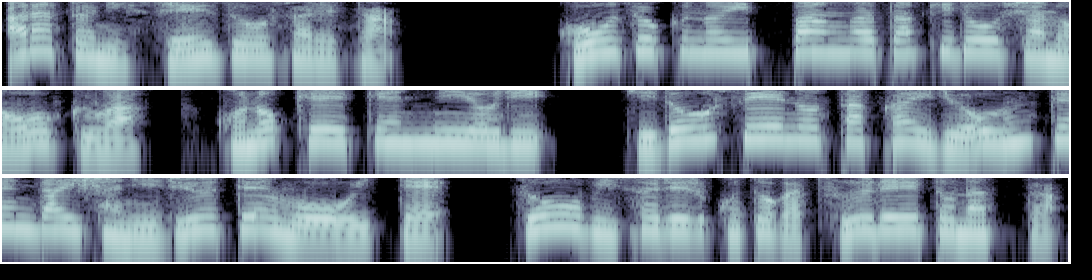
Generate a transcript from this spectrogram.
新たに製造された。後続の一般型機動車の多くは、この経験により、機動性の高い両運転台車に重点を置いて、増備されることが通例となった。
